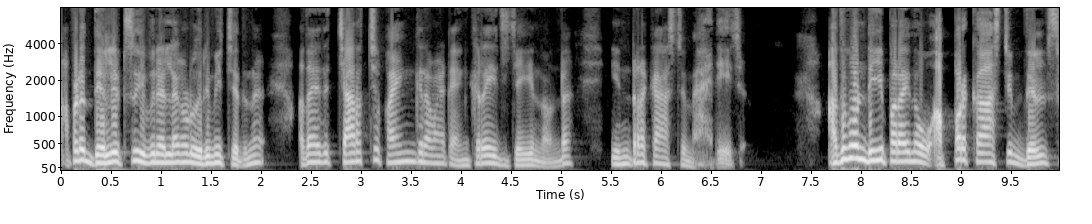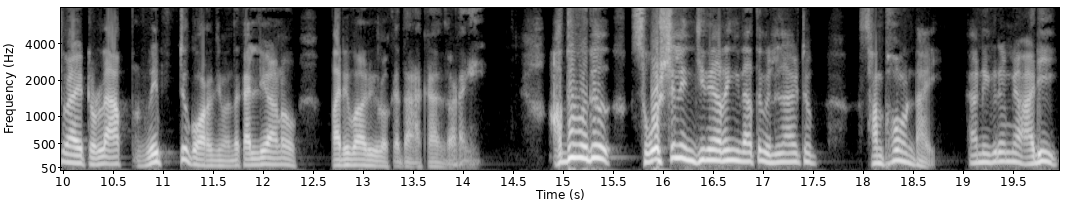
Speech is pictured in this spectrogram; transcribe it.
അവിടെ ദലിറ്റ്സ് ഇവരെല്ലാം കൂടെ ഒരുമിച്ചിരുന്ന് അതായത് ചർച്ച് ഭയങ്കരമായിട്ട് എൻകറേജ് ചെയ്യുന്നുണ്ട് ഇന്റർകാസ്റ്റ് മാരേജ് അതുകൊണ്ട് ഈ പറയുന്ന അപ്പർ കാസ്റ്റും ദലിറ്റ്സുമായിട്ടുള്ള ആ റിഫ്റ്റ് കുറഞ്ഞു വന്ന് കല്യാണവും പരിപാടികളൊക്കെ നടക്കാൻ തുടങ്ങി. അതും ഒരു സോഷ്യൽ എഞ്ചിനീയറിങ്ങിനകത്ത് വലുതായിട്ട് സംഭവം ഉണ്ടായി. കാരണം ഇവരൊന്നും അടി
